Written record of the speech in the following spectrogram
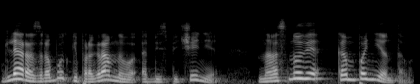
для разработки программного обеспечения на основе компонентов.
